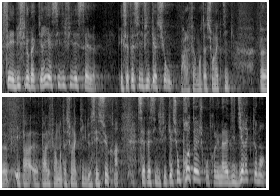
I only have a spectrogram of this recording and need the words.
Ces bifidobactéries acidifient les sels. Et cette acidification par la fermentation lactique euh, et euh, par, les fermentations lactiques de ces sucres, hein, cette acidification protège contre les maladies directement.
